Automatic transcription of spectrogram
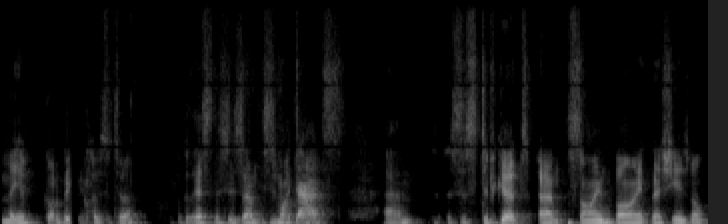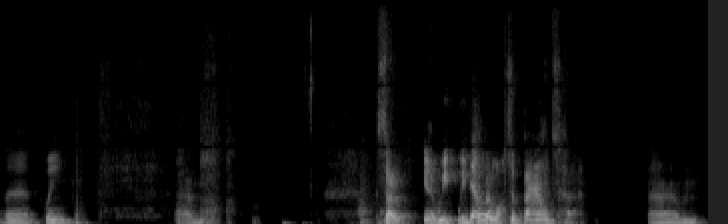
may have got a bit closer to her. Look at this. This is um, this is my dad's. Um, a certificate um, signed by. There she is, not there, the Queen. Um, so you know we we know a lot about her, um,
